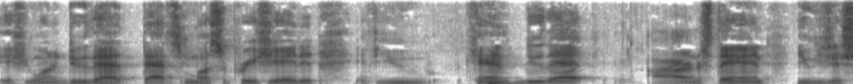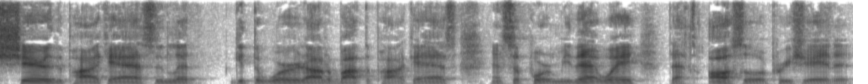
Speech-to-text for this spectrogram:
If you want to do that, that's much appreciated. If you can't do that, I understand. You can just share the podcast and let get the word out about the podcast and support me that way. That's also appreciated.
